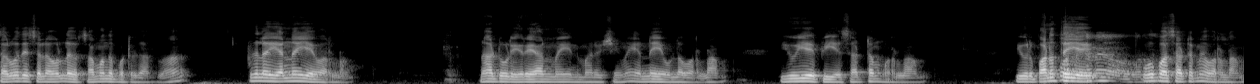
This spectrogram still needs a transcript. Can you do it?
சர்வதேச லெவலில் இவர் சம்மந்தப்பட்டிருக்காருன்னா இதில் என்ஐஏ வரலாம். நாட்டுடைய இறையாண்மை இந்த மாதிரி விஷயங்கள் என்ஐஏ உள்ள வரலாம். யூஏபிஏ சட்டம் வரலாம். இவர் பணத்தை ஊப்பா சட்டமே வரலாம்.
